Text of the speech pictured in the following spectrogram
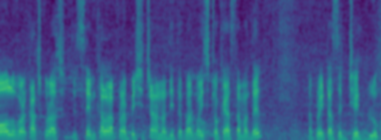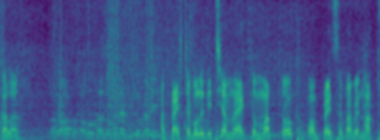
অল ওভার কাজ করা আছে। যদি সেম কালার আপনারা বেশি চান, আমরা দিতে পারব। স্টকে আছে আমাদের। তারপরে এটা আছে জেড ব্লু কালার আর প্রাইসটা বলে দিচ্ছি আমরা, একদম মাত্র কম প্রাইসে পাবেন। মাত্র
